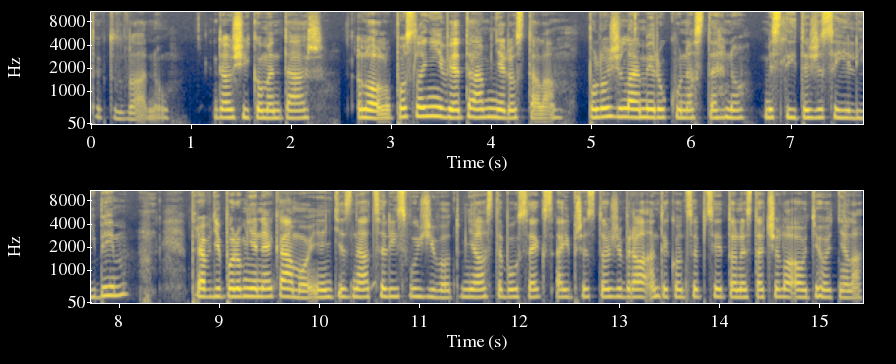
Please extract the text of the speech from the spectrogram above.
tak to zvládnou. Další komentář. Lol, poslední věta mě dostala. Položila mi ruku na stehno. Myslíte, že se jí líbím? Pravděpodobně ne, kámo, jen tě zná celý svůj život. Měla s tebou sex a i přesto, že brala antikoncepci, to nestačilo a otěhotněla.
